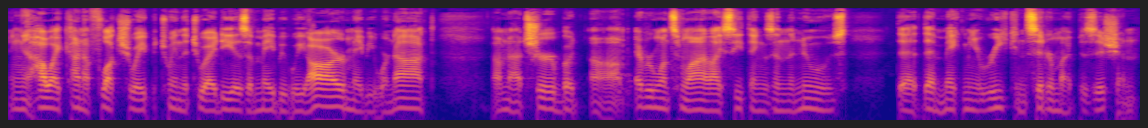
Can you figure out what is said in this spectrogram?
and how I kind of fluctuate between the two ideas of maybe we are, maybe we're not. I'm not sure, but um, every once in a while I see things in the news that, that make me reconsider my position.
